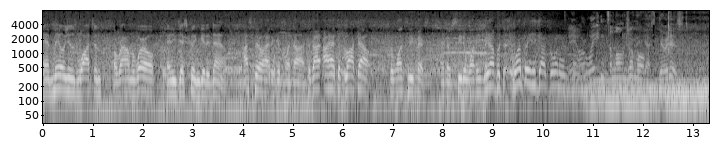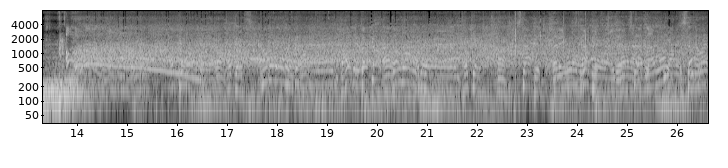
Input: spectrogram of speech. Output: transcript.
and millions watching around the world, and he just couldn't get it down. I still had to give him a nine because I, I had to block out the ones he missed and to see the one he missed. Yeah, but one thing he got going is They are waiting. It's a long drum roll. Yes, there it is. Oh! Okay. Come on, man. Hey, they let go. Come on, man. Okay. Uh, stop it. Stop it. Stop it. Not right. You gotta- Stop you know it. what?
